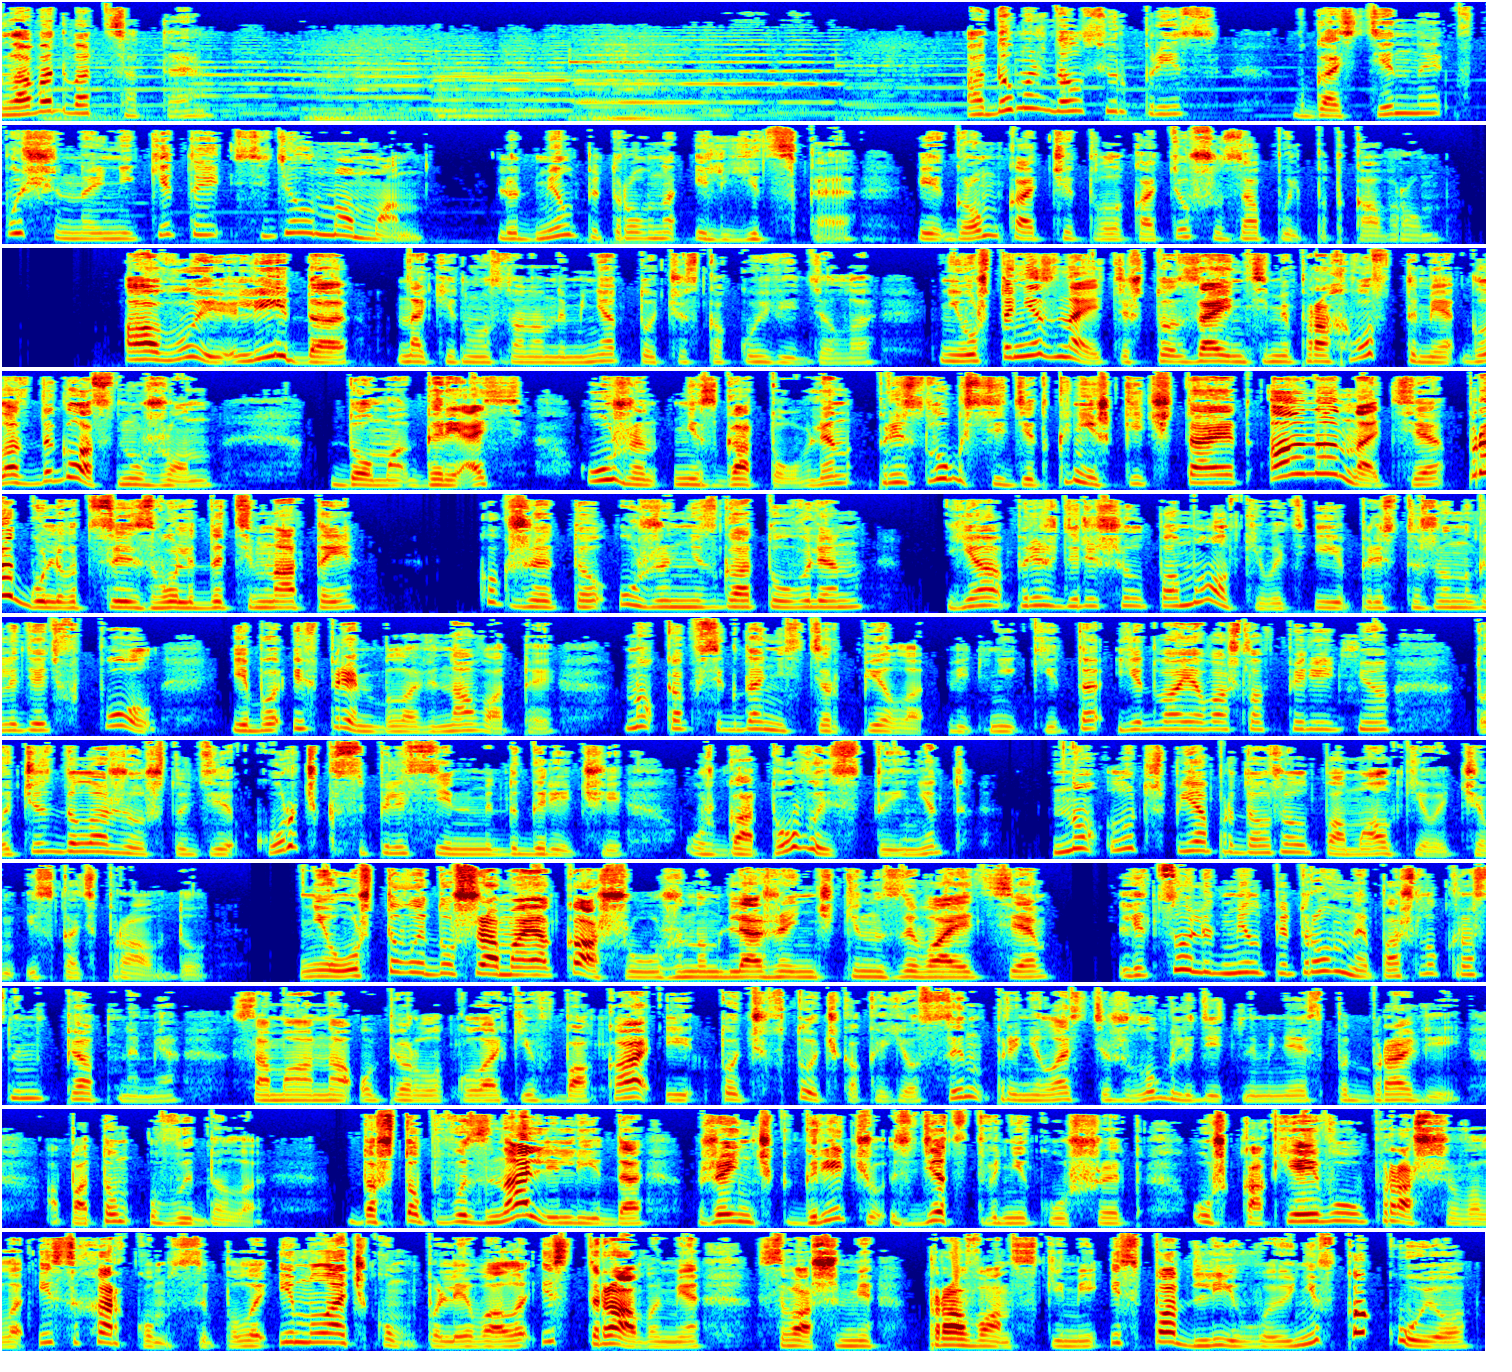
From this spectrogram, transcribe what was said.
Глава 20 А дома ждал сюрприз. В гостиной, впущенная Никитой, сидела маман, Людмила Петровна Ильицкая, и громко отчитывала Катюшу за пыль под ковром. «А вы, Лида!» – накинулась она на меня тотчас, как увидела. «Неужто не знаете, что за этими прохвостами глаз да глаз нужен? Дома грязь, ужин не сготовлен, прислуга сидит, книжки читает, а она, Натя, прогуливаться изволит до темноты». «Как же это ужин не сготовлен?» Я прежде решил помалкивать и пристыженно глядеть в пол, ибо и впрямь была виноватой. Но, как всегда, не стерпела, ведь Никита, едва я вошла в переднюю, тотчас доложил, что где курочка с апельсинами да гречей уж готова и стынет. Но лучше бы я продолжал помалкивать, чем искать правду. «Неужто вы, душа моя, кашу ужином для Женечки называете?» Лицо Людмилы Петровны пошло красными пятнами. Сама она уперла кулаки в бока и, точь-в-точь, точь, как ее сын, принялась тяжело глядеть на меня из-под бровей, а потом выдала. «Да чтоб вы знали, Лида, Женечка гречу с детства не кушает. Уж как я его упрашивала, и сахарком сыпала, и молочком поливала, и с травами с вашими прованскими, и с подливою, ни в какую».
